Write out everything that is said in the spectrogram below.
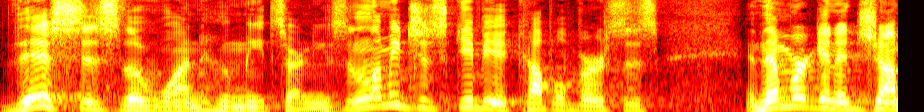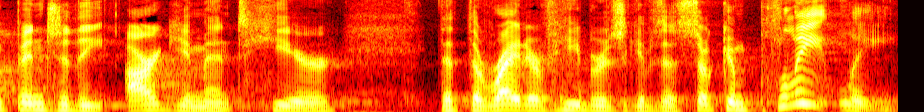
This is the one who meets our needs. And let me just give you a couple verses, and then we're going to jump into the argument here that the writer of Hebrews gives us. So, completely,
